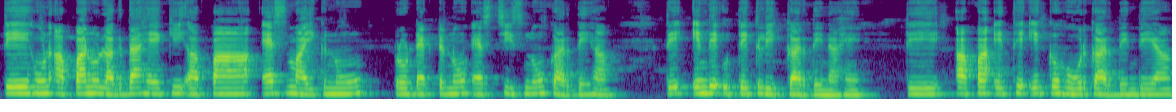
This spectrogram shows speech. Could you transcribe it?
ਅਤੇ ਹੁਣ ਆਪਾਂ ਨੂੰ ਲੱਗਦਾ ਹੈ ਕਿ ਆਪਾਂ ਇਸ ਮਾਈਕ ਨੂੰ ਪ੍ਰੋਡਕਟ ਨੂੰ, ਇਸ ਚੀਜ਼ ਨੂੰ ਕਰਦੇ ਹਾਂ। ਅਤੇ ਇਹਦੇ ਉੱਤੇ ਕਲਿੱਕ ਕਰ ਦੇਣਾ ਹੈ। ਅਤੇ ਆਪਾਂ ਇੱਥੇ ਇੱਕ ਹੋਰ ਕਰ ਦਿੰਦੇ ਆ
